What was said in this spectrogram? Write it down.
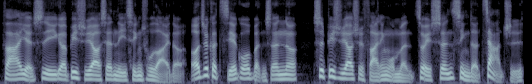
反而也是一个必须要先厘清出来的。而这个结果本身呢，是必须要去反映我们最深信的价值，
